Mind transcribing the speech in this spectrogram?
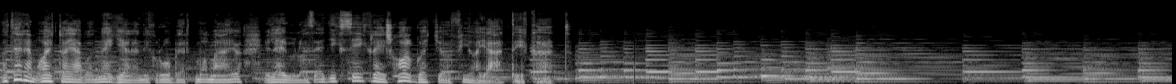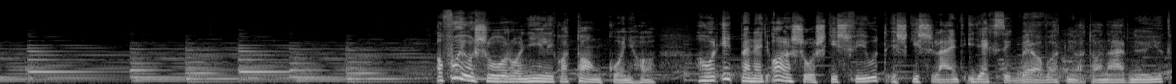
A terem ajtajában megjelenik Robert mamája, leül az egyik székre és hallgatja a fia játékát. A folyosóról nyílik a tankonyha, ahol éppen egy alsós kisfiút és kislányt igyekszik beavatni a tanárnőjük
